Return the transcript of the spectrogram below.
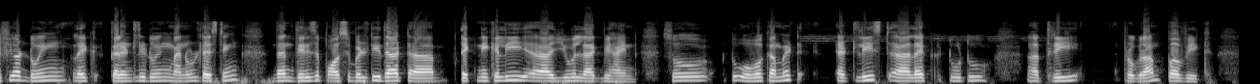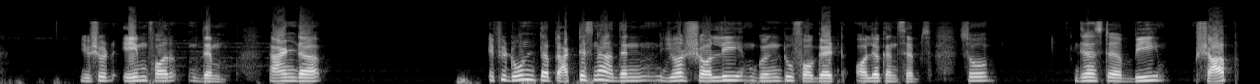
if you are doing like currently doing manual testing then there is a possibility that uh, technically uh, you will lag behind. So to overcome it at least uh, like two to uh, three program per week. You should aim for them. And uh, if you don't uh, practice now then you are surely going to forget all your concepts. So just uh, be sharp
